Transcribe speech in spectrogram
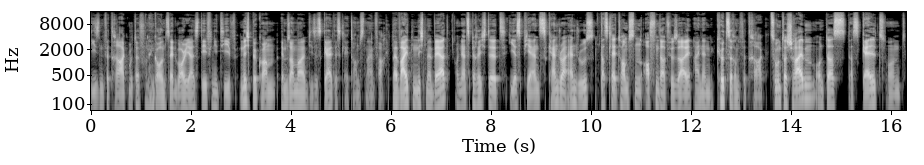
diesen Vertrag wird er von den Golden State Warriors definitiv nicht bekommen. Im Sommer dieses Geld ist Clay Thompson einfach bei weitem nicht mehr wert. Und jetzt berichtet ESPNs Kendra Andrews, dass Clay Thompson offen dafür sei, einen kürzeren Vertrag zu unterschreiben und dass das Geld und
